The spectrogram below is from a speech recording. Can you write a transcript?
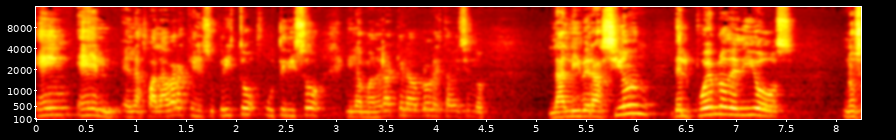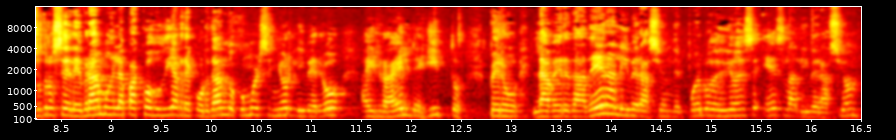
en Él, en las palabras que Jesucristo utilizó y la manera que Él habló, le estaba diciendo, la liberación del pueblo de Dios nosotros celebramos en la Pascua judía recordando cómo el Señor liberó a Israel de Egipto, pero la verdadera liberación del pueblo de Dios es, la liberación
